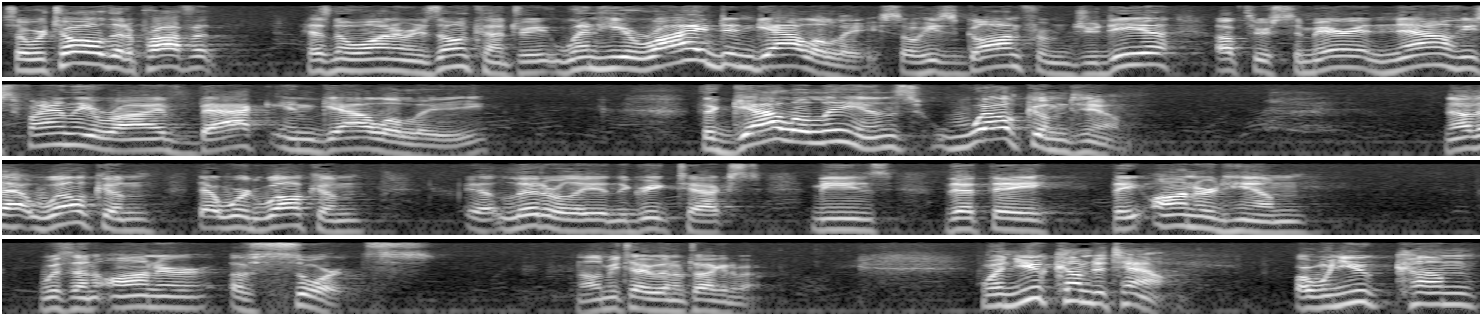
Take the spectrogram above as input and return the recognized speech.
So we're told that a prophet has no honor in his own country. When he arrived in Galilee, so he's gone from Judea up through Samaria, and now he's finally arrived back in Galilee the Galileans welcomed him. Now, that welcome, that word welcome, uh, literally in the Greek text, means that they, they honored him with an honor of sorts. Now, let me tell you what I'm talking about. When you come to town, or when you come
